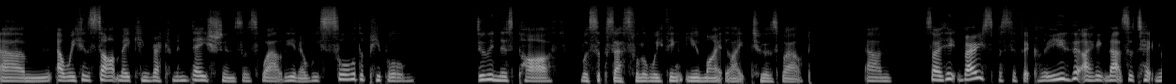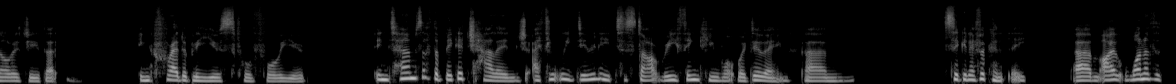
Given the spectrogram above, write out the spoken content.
Um, and we can start making recommendations as well. You know, we saw the people doing this path were successful, and we think you might like to as well. Um, so I think very specifically, I think that's a technology that incredibly useful for you. In terms of the bigger challenge, I think we do need to start rethinking what we're doing um, significantly. Um, I, one of the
